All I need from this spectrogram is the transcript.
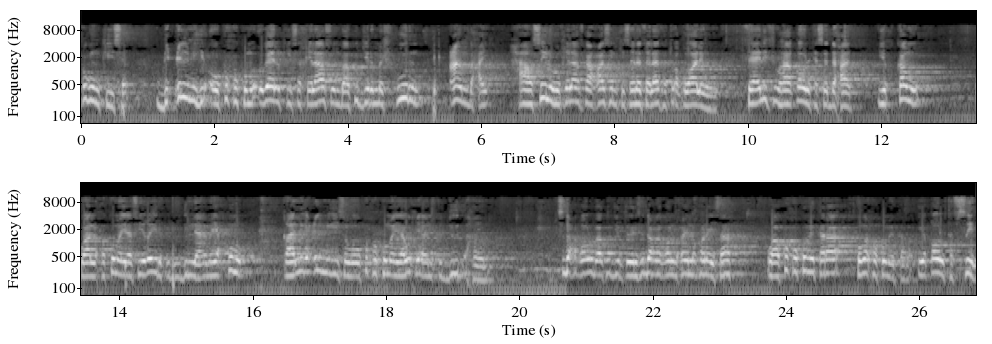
xukunkiisa bicilmihi ou ku xukumo ogaalkiisa khilaafun baa ku jira mashhuurun caan baxay xaasiluhu khilaafkaa xaasilkiisana alaaatu aqwaalin wey aaliuhaa qowlka saddexaad yuxkamu waa la xukumayaa fii hayri xuduudillah ama yaxkumu qaaliga cilmigiisa wou ku xukumayaa wixii aan xuduud ahayn. Saddex qowl baa ku jirto yidhi saddexda qowl maxay noqonaysaa? Waa ku xukumi karaa kuma xukumi karo. Iyo qowl tafsiil.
